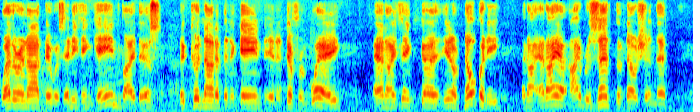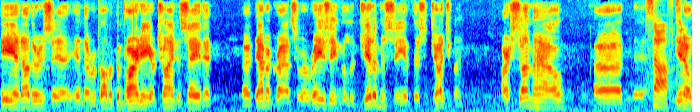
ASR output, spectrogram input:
whether or not there was anything gained by this that could not have been gained in a different way. And I think, uh, you know, nobody, and I, and I, I resent the notion that he and others uh, in the Republican Party are trying to say that uh, Democrats who are raising the legitimacy of this judgment are somehow uh, soft, you know,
